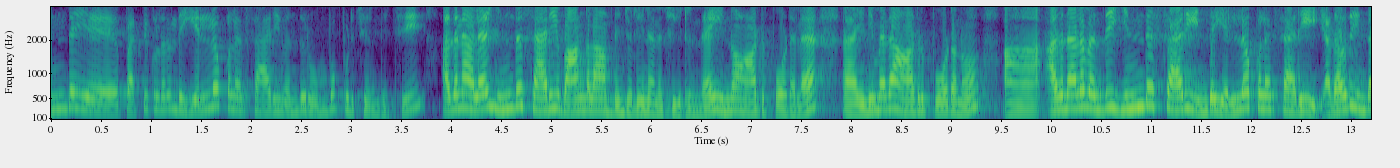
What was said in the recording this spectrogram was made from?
இந்த பர்டிகுலர் இந்த எல்லோ கலர் saree வந்து ரொம்ப பிடிச்சிருந்துச்சு. அதனால் இந்த saree வாங்கலாம் அப்படின்னு சொல்லி நினச்சிக்கிட்டு இருந்தேன். இன்னும் ஆர்டர் போடலை. இனிமேல் தான் ஆர்டர் போடணும். அதனால் வந்து இந்த saree இந்த எல்லோ கலர் saree அதாவது இந்த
